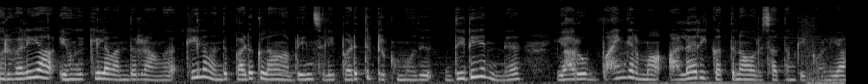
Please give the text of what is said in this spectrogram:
ஒரு வழியாக இவங்க கீழே வந்துடுறாங்க. கீழே வந்து படுக்கலாம் அப்படின்னு சொல்லி படுத்துட்டு இருக்கும்போது திடீர்னு யாரோ பயங்கரமாக அலறி கத்துனா ஒரு சத்தம் கேட்கும் இல்லையா?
